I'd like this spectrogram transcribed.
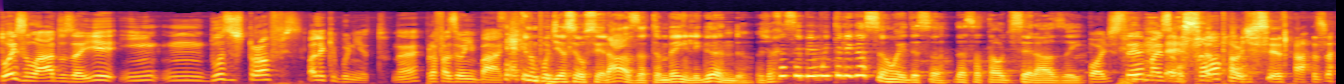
dois lados aí em, em duas estrofes. Olha que bonito, né? Pra fazer o embate. Será que não podia ser o Serasa também ligando? Eu já recebi muita ligação aí dessa, dessa tal de Serasa aí. Pode ser, mas o Essa foco, tal de Serasa.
